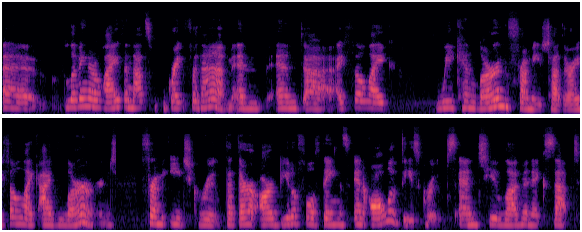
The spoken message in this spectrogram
uh, living their life, and that's great for them. And and uh, I feel like we can learn from each other. I feel like I've learned from each group that there are beautiful things in all of these groups and to love and accept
